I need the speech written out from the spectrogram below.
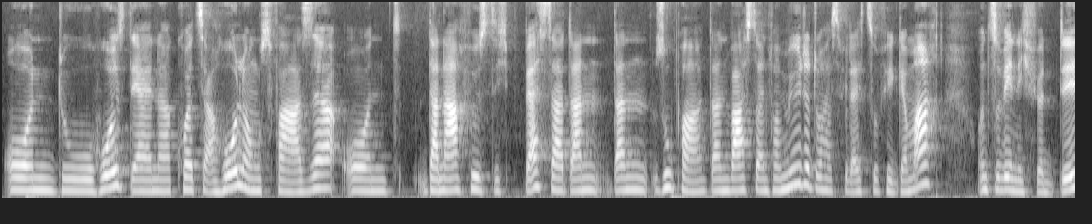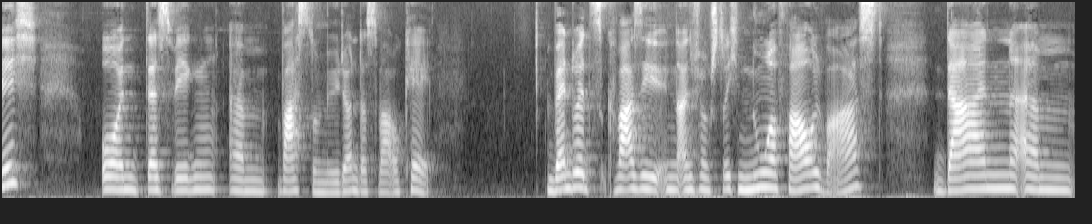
und du holst dir eine kurze Erholungsphase und danach fühlst du dich besser, dann, dann super. Dann warst du einfach müde, du hast vielleicht zu viel gemacht und zu wenig für dich und deswegen ähm, warst du müde und das war okay. Wenn du jetzt quasi in Anführungsstrichen nur faul warst, dann ähm,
